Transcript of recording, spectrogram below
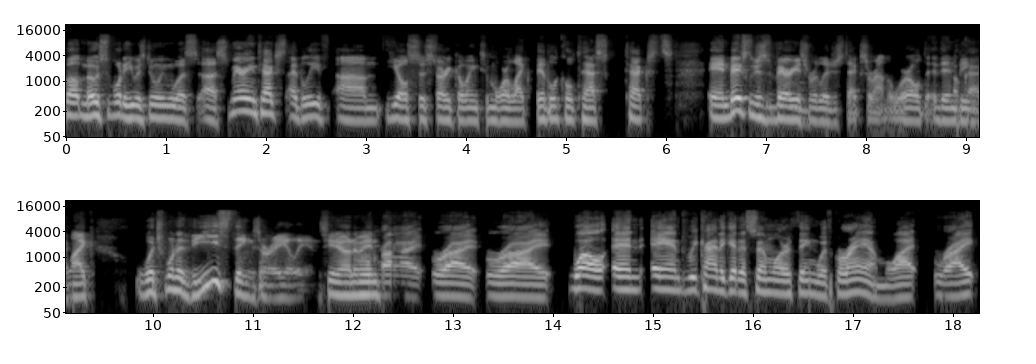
But most of what he was doing was uh, Sumerian texts. I believe um, he also started going to more like biblical text texts and basically just various hmm. religious texts around the world, and then okay. being like, which one of these things are aliens you know what i mean right right right well and and we kind of get a similar thing with graham what right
